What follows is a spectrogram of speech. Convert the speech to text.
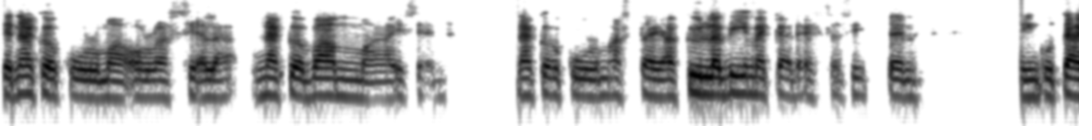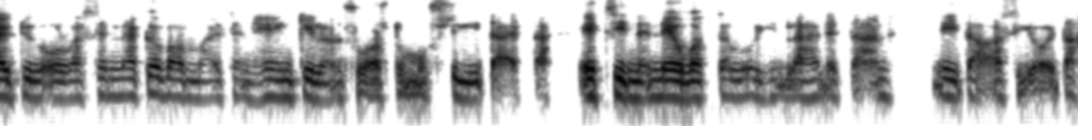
se näkökulma olla siellä näkövammaisen näkökulmasta ja kyllä viime kädessä sitten niin kuin täytyy olla sen näkövammaisen henkilön suostumus siitä, että, että sinne neuvotteluihin lähdetään niitä asioita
